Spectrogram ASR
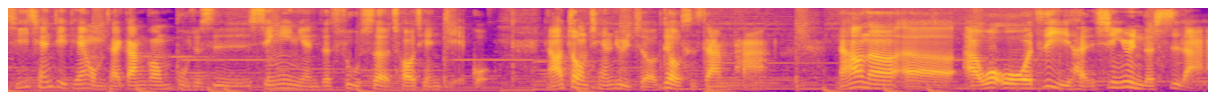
其实前几天我们才刚公布，就是新一年的宿舍抽签结果，然后中签率只有六十三趴。然后呢，呃啊，我我我自己很幸运的是啦，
